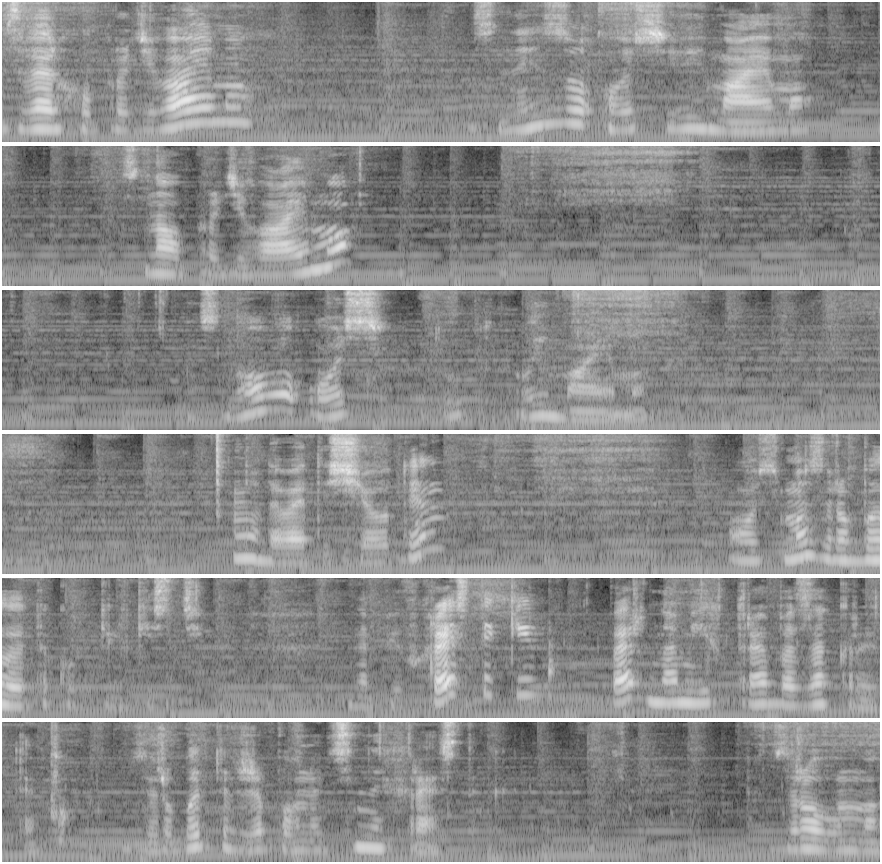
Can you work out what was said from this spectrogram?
Зверху продіваємо, знизу ось віймаємо. Знову продіваємо. Знову ось тут виймаємо. Ну, давайте ще один. Ось ми зробили таку кількість напівхрестиків, тепер нам їх треба закрити, зробити вже повноцінний хрестик. Зробимо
